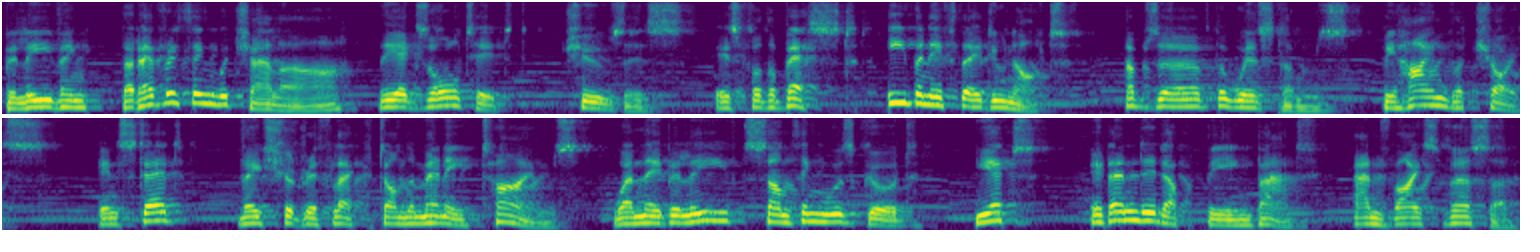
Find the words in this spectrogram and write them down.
believing that everything which Allah, the Exalted, chooses is for the best, even if they do not observe the wisdoms behind the choice. Instead, they should reflect on the many times when they believed something was good, yet it ended up being bad, and vice versa.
